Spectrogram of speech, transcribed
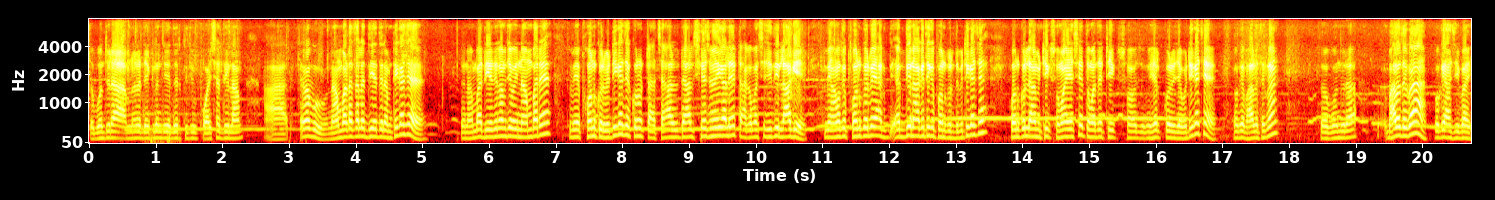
তো বন্ধুরা, আপনারা দেখলেন যে এদের কিছু পয়সা দিলাম, আর এ বাবু নাম্বারটা তাহলে দিয়ে দিলাম, ঠিক আছে? তো নাম্বার দিয়ে দিলাম যে ওই নাম্বারে তুমি ফোন করবে, ঠিক আছে? কোনো চাল ডাল শেষ হয়ে গেলে টাকা পয়সা যদি লাগে, তুমি আমাকে ফোন করবে, এক একদিন আগে থেকে ফোন করে দেবে, ঠিক আছে? ফোন করলে আমি ঠিক সময় এসে তোমাদের ঠিক সহজ হেল্প করে যাব, ঠিক আছে? ওকে, ভালো থেকো হ্যাঁ? তো বন্ধুরা, ভালো থেকো হ্যাঁ? ওকে, আসি ভাই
